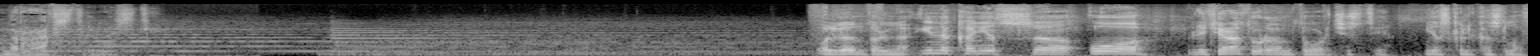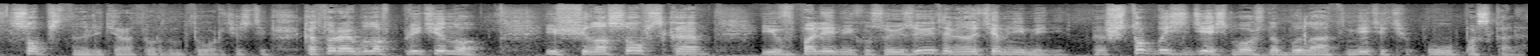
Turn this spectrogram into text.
нравственности. Ольга Анатольевна, и, наконец, э, о литературном творчестве, несколько слов, собственно литературном творчестве, которое было вплетено и в философское, и в полемику с уезуитами, но тем не менее. Что бы здесь можно было отметить у Паскаля?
